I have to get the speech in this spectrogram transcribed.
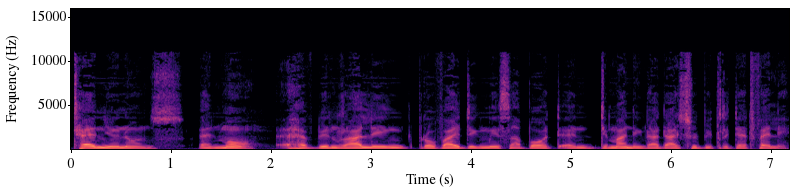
10 unions and more have been rallying providing me support and demanding that I should be treated fairly.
